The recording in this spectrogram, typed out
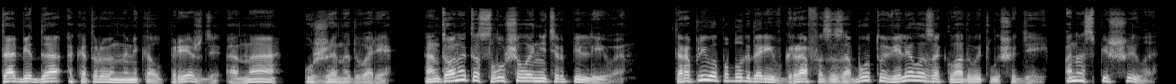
та беда, о которой он намекал прежде, она уже на дворе. Антуанетта слушала нетерпеливо. Торопливо поблагодарив графа за заботу, велела закладывать лошадей. Она спешила.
